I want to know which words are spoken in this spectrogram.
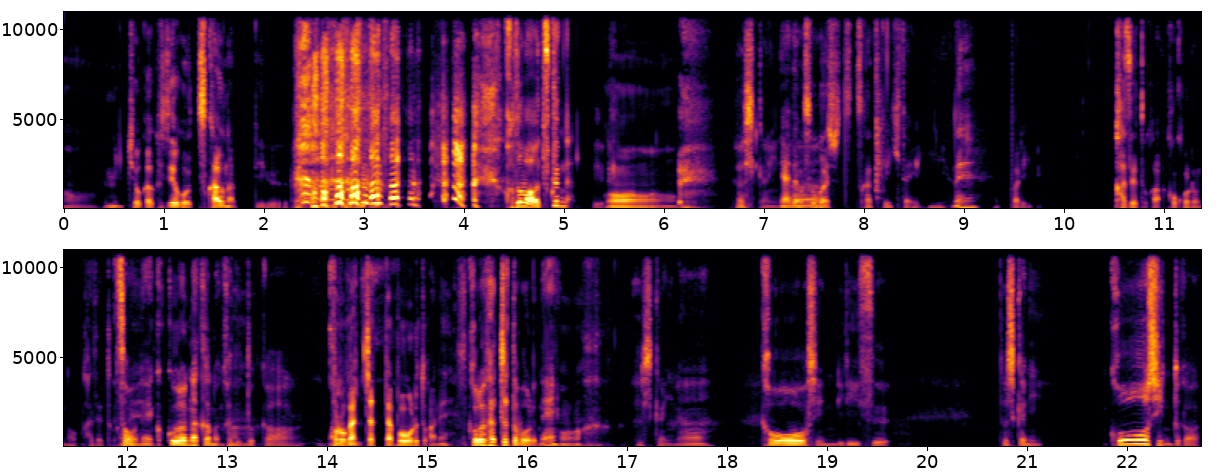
おー。聴覚用語を使うなっていう。言葉を作んなっていうね。確かにな。いや、でもそこはちょっと使っていきたいよね。やっぱり。風とか、心の風とか、そうね。心の中の風とか。転がっちゃったボールとかね。転がっちゃったボールね。うん確かにな。更新リリース確かに更新とか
